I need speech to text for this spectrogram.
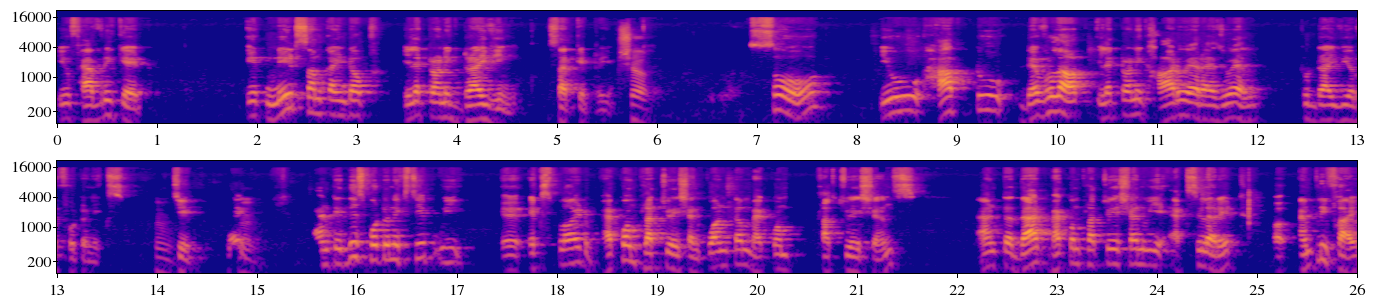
you fabricate it needs some kind of electronic driving circuitry sure so you have to develop electronic hardware as well to drive your photonics hmm. chip right? Hmm. and in this photonics chip we Uh, exploit vacuum fluctuation, quantum vacuum fluctuations. And uh, that vacuum fluctuation we accelerate or amplify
